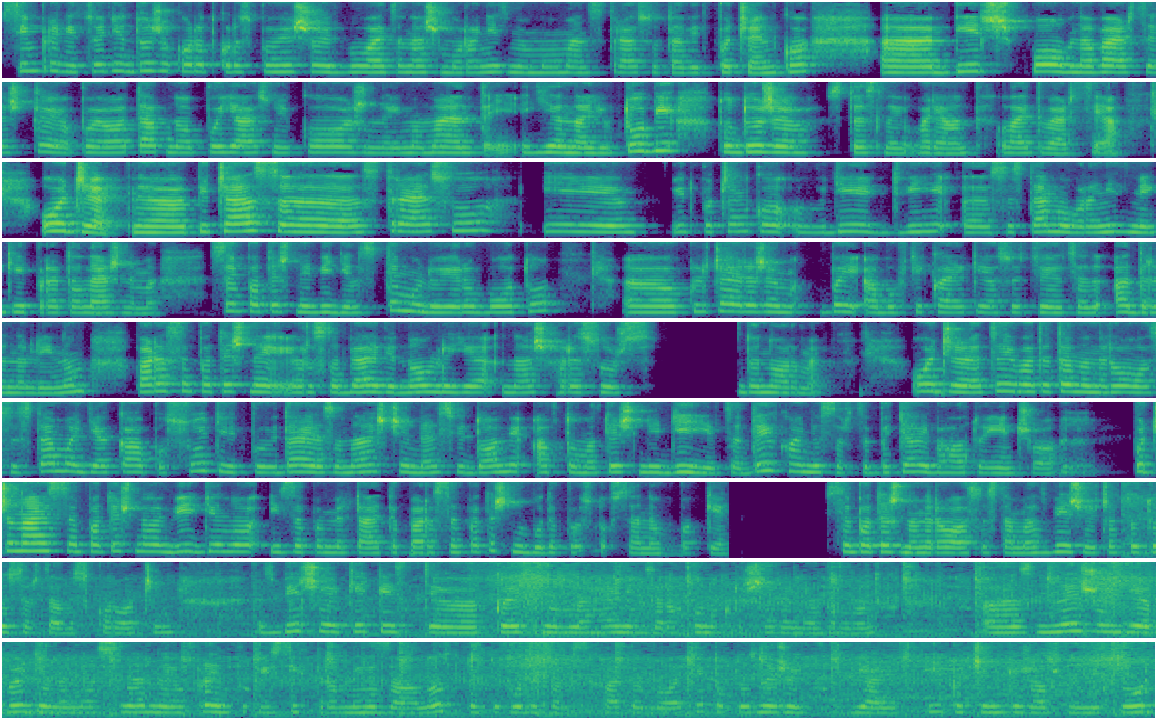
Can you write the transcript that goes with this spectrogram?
Всім привіт! Сьогодні дуже коротко розповім, що відбувається в нашому організмі в момент стресу та відпочинку. Е, Більш повна версія, що я поетапно пояснюю кожний момент, є на Ютубі. Тут дуже стислий варіант, лайт-версія. Отже, е, під час е, стресу і відпочинку діють дві е, системи в організмі, які протилежними. Симпатичний відділ стимулює роботу, е, включає режим бий або втікай, який асоціюється з адреналіном. Парасимпатичний розслабляє, відновлює наш ресурс до норми. Отже, це вегетативна нервова система, яка по суті відповідає за наші несвідомі автоматичні дії: це дихання, серцебиття і багато іншого. Починає з симпатичного відділу і запам'ятайте, парасимпатично буде просто все навпаки. Симпатична нервова система збільшує частоту серцевих скорочень, збільшує кількість е, кисню в легенях за рахунок розширення бронх, е, знижує виділення слини в принципі всіх травних залоз, тобто буде пересихати в роті, тобто знижує діяльність і печінки, жовчний міхур,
